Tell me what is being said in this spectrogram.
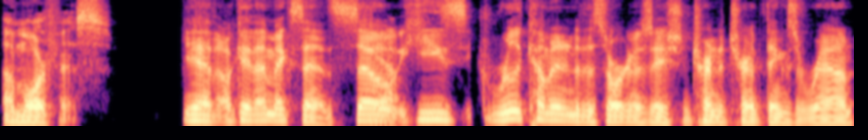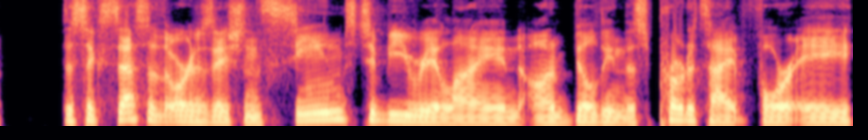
amorphous. Yeah, okay, that makes sense. So yeah. he's really coming into this organization, trying to turn things around. The success of the organization seems to be relying on building this prototype for a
